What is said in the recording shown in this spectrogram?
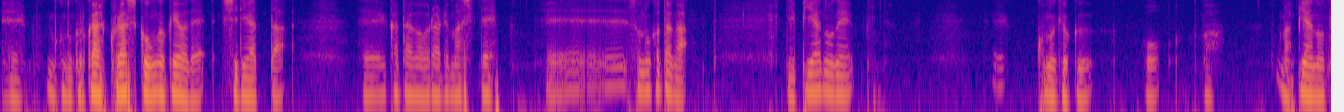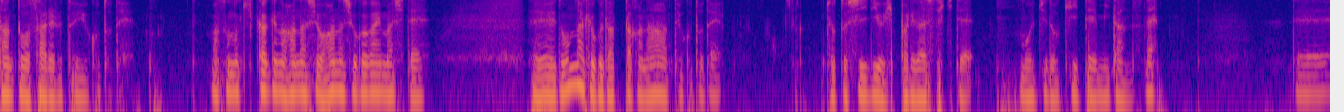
えーこのクラシック音楽屋で知り合った、え方がおられまして、えその方がでピアノでこの曲、まあ、ピアノを担当されるということで、まあ、そのきっかけの話お話を伺いまして、えーどんな曲だったかなということでちょっと CD を引っ張り出してきてもう一度聴いてみたんですねで、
